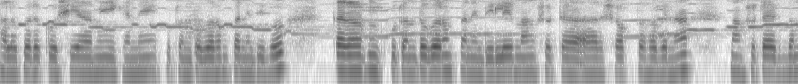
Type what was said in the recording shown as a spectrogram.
ভালো করে কষিয়ে আমি এখানে ফুটন্ত গরম পানি দিব। কারণ ফুটন্ত গরম পানি দিলে মাংসটা আর শক্ত হবে না, মাংসটা একদম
